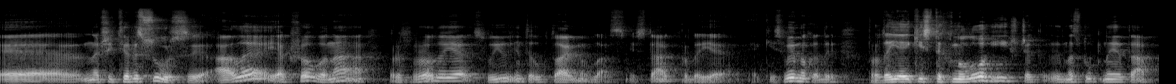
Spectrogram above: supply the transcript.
е, значить, ресурси, але якщо вона розпродає свою інтелектуальну власність, так, продає якісь винаходи, продає якісь технології, ще наступний етап.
